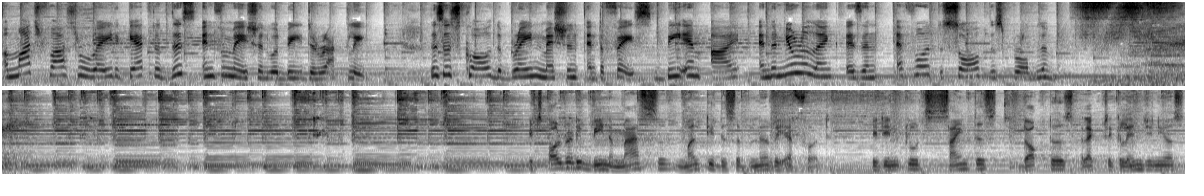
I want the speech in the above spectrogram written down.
A much faster way to get to this information would be directly. This is called the Brain Machine Interface BMI and the Neuralink is an effort to solve this problem. It's already been a massive multidisciplinary effort. It includes scientists, doctors, electrical engineers,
